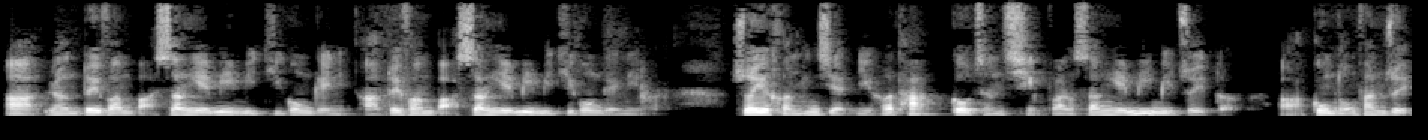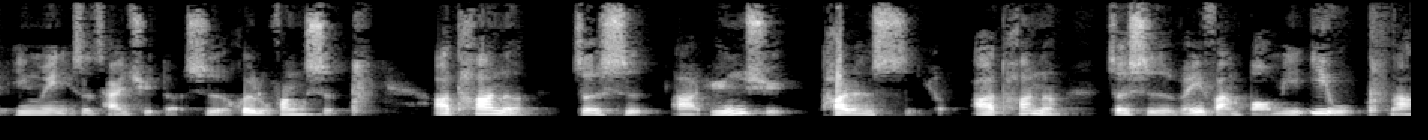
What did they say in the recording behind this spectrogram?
啊让对方把商业秘密提供给你啊，对方把商业秘密提供给你了，所以很明显你和他构成侵犯商业秘密罪的啊共同犯罪，因为你是采取的是贿赂方式，而他呢则是啊允许他人使用，而他呢。则是违反保密义务啊，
